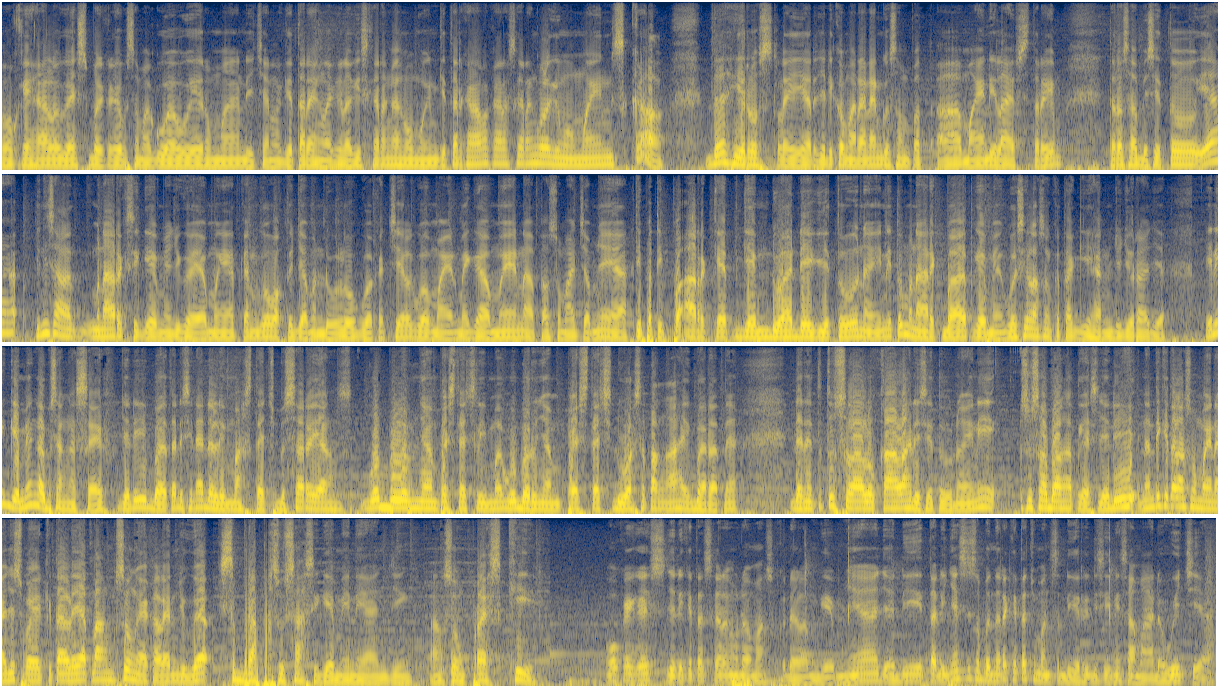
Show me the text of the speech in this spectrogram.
Oke, halo guys, balik lagi bersama gua Wirman di channel gitar yang lagi-lagi sekarang nggak ngomongin gitar kenapa? Karena sekarang gua lagi mau main Skull, The Hero Slayer. Jadi kemarinan gue sempet uh, main di live stream, terus habis itu ya ini sangat menarik sih gamenya juga ya, mengingatkan gue waktu zaman dulu gua kecil gua main Mega Man atau semacamnya ya, tipe-tipe arcade game 2D gitu. Nah ini tuh menarik banget gamenya, gue sih langsung ketagihan jujur aja. Ini gamenya nggak bisa nge-save, jadi ibaratnya di sini ada 5 stage besar yang gue belum nyampe stage 5, gue baru nyampe sampai stage dua setengah ibaratnya. Dan itu tuh selalu kalah di situ. Nah ini susah banget guys. Jadi nanti kita langsung main aja supaya kita lihat langsung ya kalian juga seberapa susah sih game ini anjing. Langsung press key. Oke okay guys, jadi kita sekarang udah masuk ke dalam gamenya. Jadi tadinya sih sebenarnya kita cuma sendiri di sini sama ada witch ya.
